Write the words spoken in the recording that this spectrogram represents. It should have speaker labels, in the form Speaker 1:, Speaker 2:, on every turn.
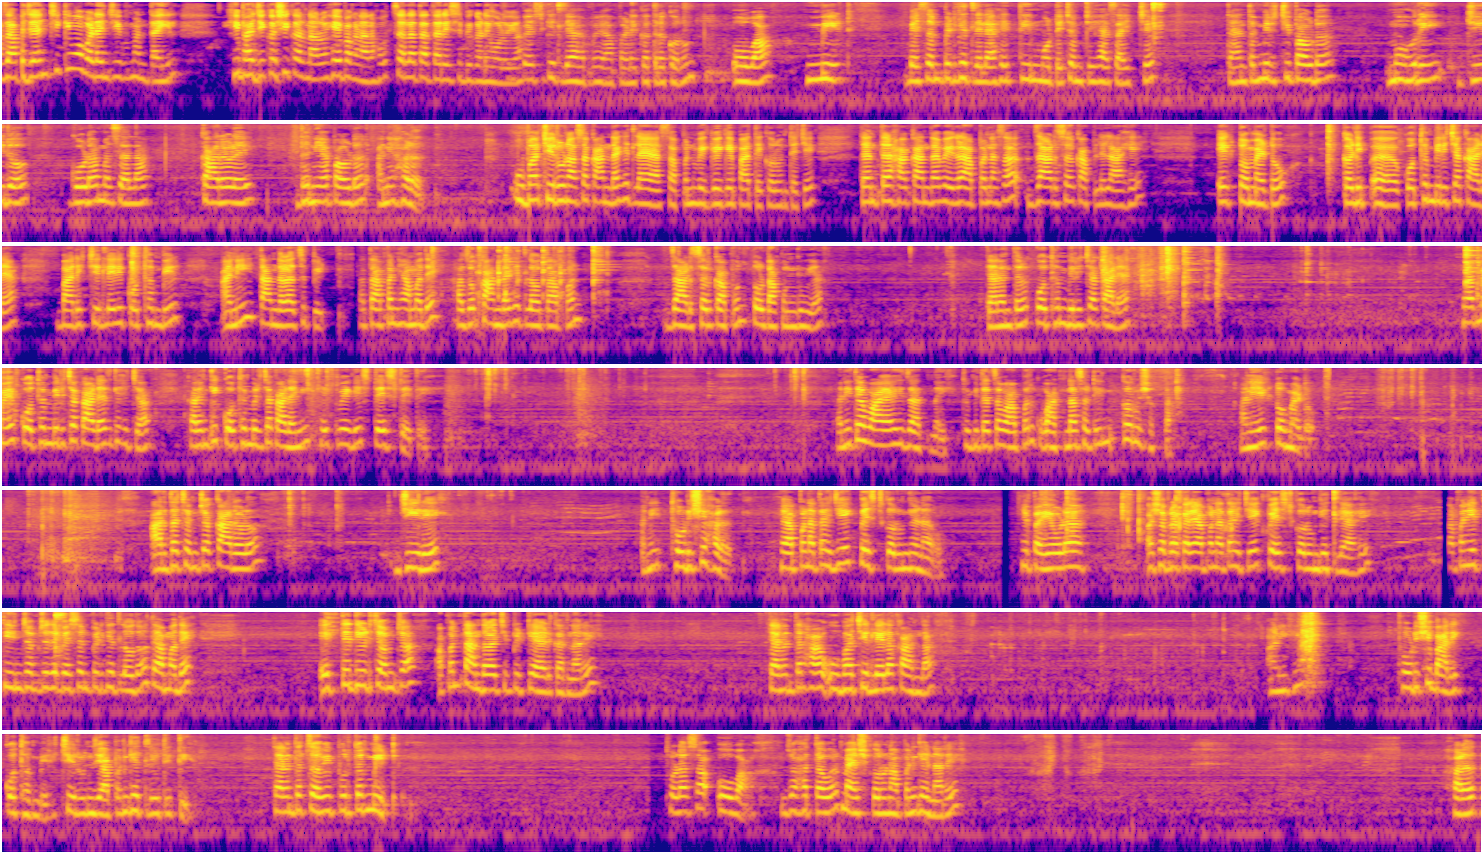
Speaker 1: आज भाज्यांची किंवा वड्यांची म्हणता येईल ही भाजी कशी करणार हे बघणार आहोत. चला आता रेसिपीकडे वळूया.
Speaker 2: पेस्ट घेतली आहे आपण एकत्र करून. ओवा मीठ बेसन पीठ घेतलेले आहे. तीन मोठे चमचे ह्या साईजचे त्यानंतर मिरची पावडर मोहरी जिरं गोडा मसाला कारळे धनिया पावडर आणि हळद.
Speaker 1: उभा चिरून असा कांदा घेतला आहे असा आपण वेगवेगळे पाते करून त्याचे. त्यानंतर हा कांदा वेगळा आपण असा जाडसर कापलेला आहे. एक टोमॅटो कढी कोथिंबीरीच्या काड्या बारीक चिरलेली कोथिंबीर आणि तांदळाचं पीठ.
Speaker 2: आता आपण ह्यामध्ये हा जो कांदा घेतला होता आपण जाडसर कापून तो टाकून घेऊया. त्यानंतर कोथिंबीरीच्या काड्या. ह्यामुळे कोथिंबीरीच्या काड्याच घ्यायच्या कारण की कोथिंबीरच्या काड्याने एक वेगळीच टेस्ट येते. आणि त्या वायाही जात नाही. तुम्ही त्याचा वापर वाटण्यासाठी करू शकता. आणि एक टोमॅटो. अर्धा चमचा कारळं जिरे आणि थोडीशी हळद. हे आपण आता ह्याची एक पेस्ट करून घेणार आहोत. हे पाहिजे एवढ्या अशा प्रकारे आपण आता ह्याची एक पेस्ट करून घेतली आहे. आपण हे तीन चमचे जे बेसन पीठ घेतलं होतं त्यामध्ये एक ते दीड चमचा आपण तांदळाची पिठी ॲड करणार आहे. त्यानंतर हा उभा चिरलेला कांदा आणि ही थोडीशी बारीक कोथिंबीर चिरून जी आपण घेतली होती ती. त्यानंतर चवीपुरतं मीठ. थोडासा ओवा जो हातावर मॅश करून आपण घेणार आहे. हळद.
